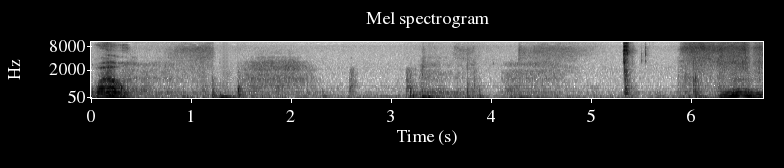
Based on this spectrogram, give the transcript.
Wow. Mm.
